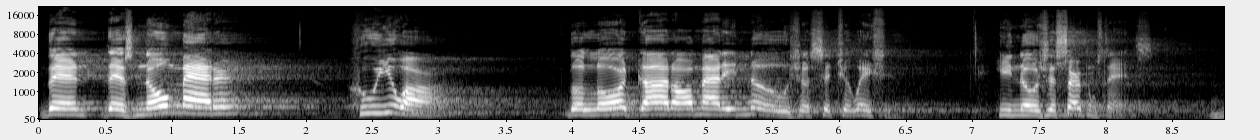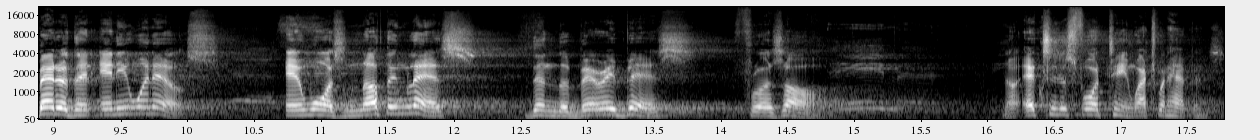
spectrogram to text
Then there's no matter who you are, the Lord God Almighty knows your situation. He knows your circumstance better than anyone else and wants nothing less than the very best for us all. Amen. Now, Exodus 14, watch what happens.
